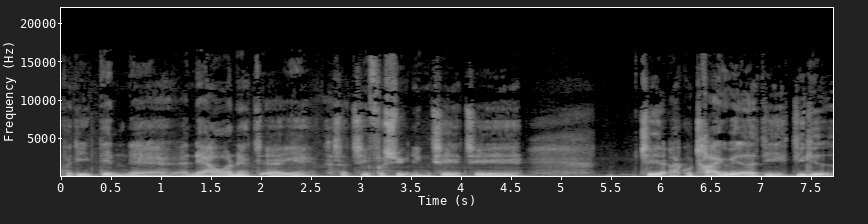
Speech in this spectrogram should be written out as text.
fordi den øh, er nerverne øh, altså til forsyningen til, til, til at kunne trække vejret, de, de led.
